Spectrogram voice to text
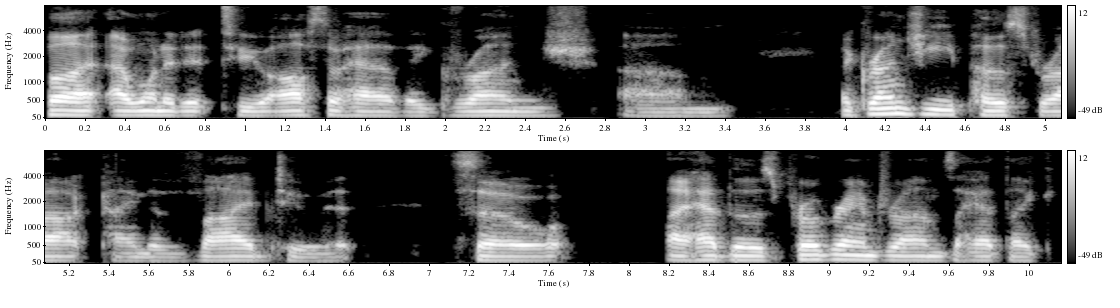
But I wanted it to also have a grunge, um, a grungy post rock kind of vibe to it. So I had those programmed drums. I had like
